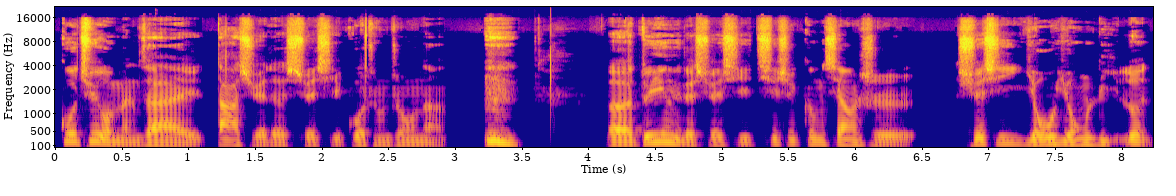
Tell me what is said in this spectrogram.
过去我们在大学的学习过程中呢，呃，对英语的学习其实更像是学习游泳理论，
